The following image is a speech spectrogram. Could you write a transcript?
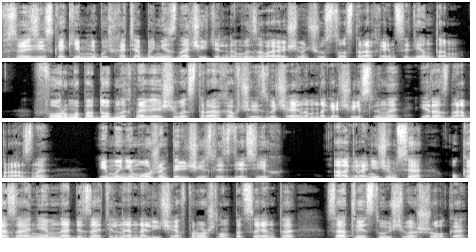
в связи с каким-нибудь хотя бы незначительным вызывающим чувство страха инцидентом, формы подобных навязчивых страхов чрезвычайно многочисленны и разнообразны, и мы не можем перечислить здесь их, а ограничимся указанием на обязательное наличие в прошлом пациента соответствующего шока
